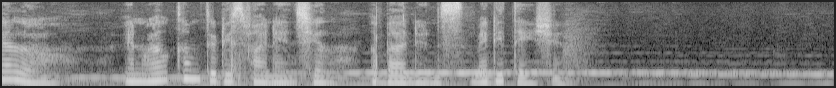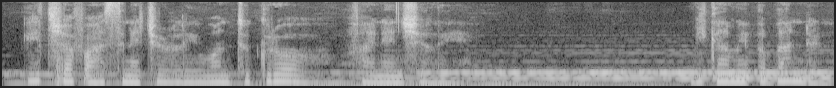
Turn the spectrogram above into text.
Hello, and welcome to this financial abundance meditation. Each of us naturally want to grow financially, becoming abundant.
